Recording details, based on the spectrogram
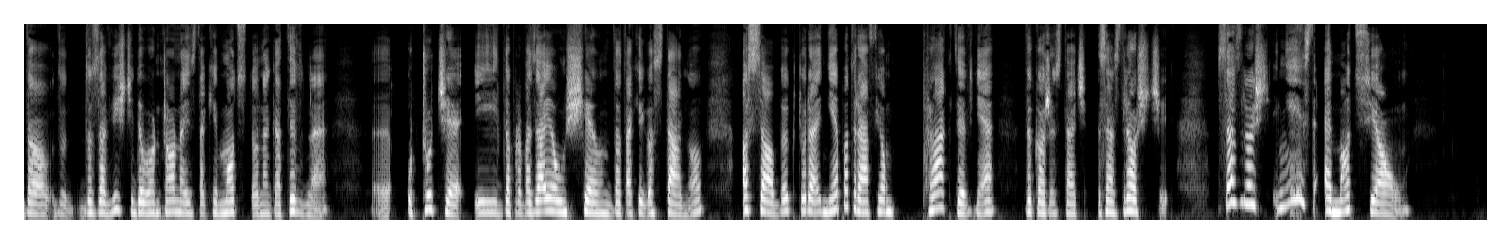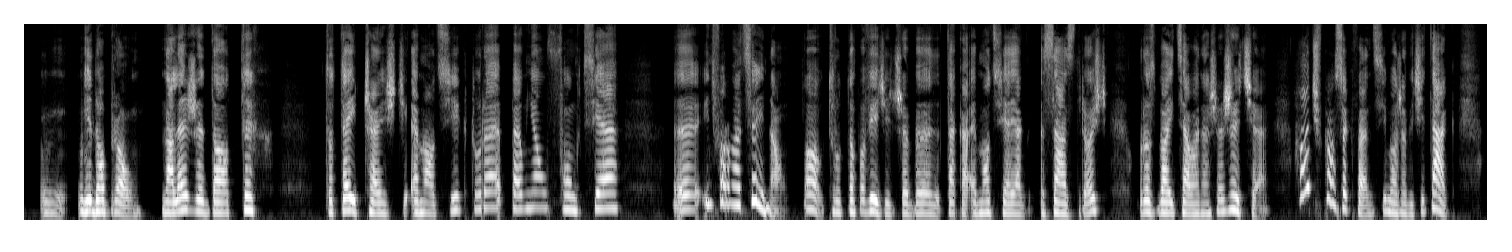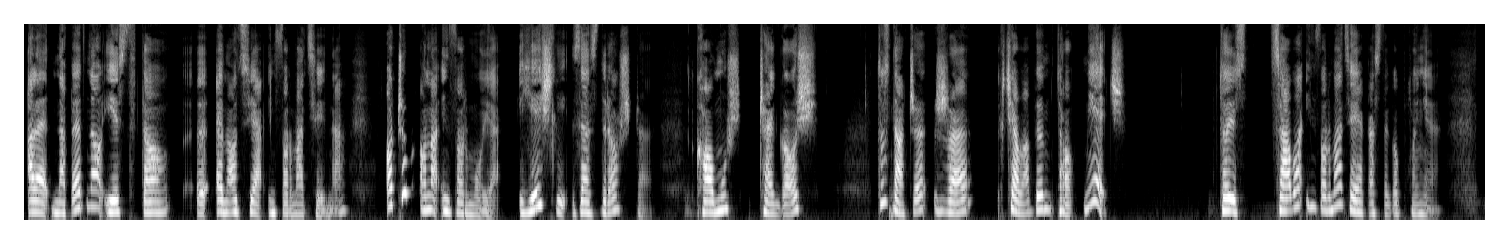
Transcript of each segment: do, do, do zawiści dołączone jest takie mocno negatywne e, uczucie i doprowadzają się do takiego stanu osoby, które nie potrafią proaktywnie wykorzystać zazdrości. Zazdrość nie jest emocją mm, niedobrą. Należy do tych, do tej części emocji, które pełnią funkcję y, informacyjną. No, trudno powiedzieć, żeby taka emocja jak zazdrość rozbajcała nasze życie. Choć w konsekwencji może być i tak, ale na pewno jest to emocja informacyjna. O czym ona informuje? Jeśli zazdroszczę komuś czegoś, to znaczy, że chciałabym to mieć. To jest cała informacja, jaka z tego płynie.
